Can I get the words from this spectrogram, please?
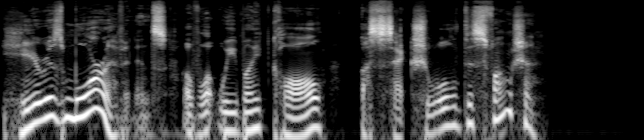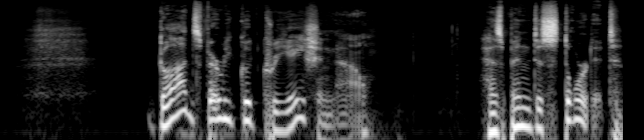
Here is more evidence of what we might call a sexual dysfunction. God's very good creation now has been distorted.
